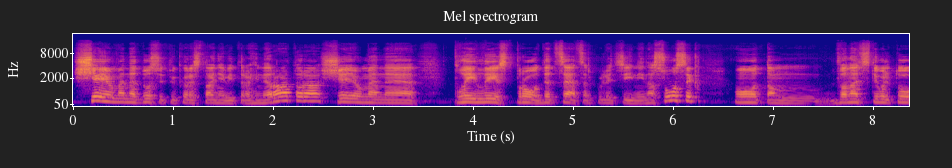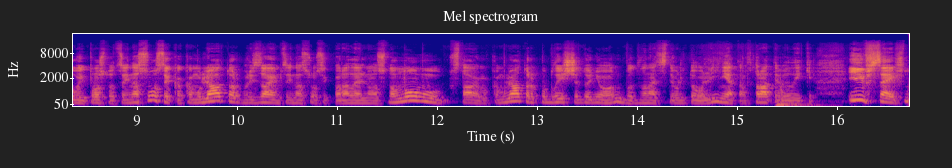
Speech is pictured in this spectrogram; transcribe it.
Ще є в мене досвід використання вітрогенератора, ще є в мене плейлист про ДЦ циркуляційний насосик. От там 12-вольтовий просто цей насосик, акумулятор. Врізаємо цей насосик паралельно основному, ставимо акумулятор поближче до нього, ну, бо 12-вольтова лінія, там втрати великі. І все. В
